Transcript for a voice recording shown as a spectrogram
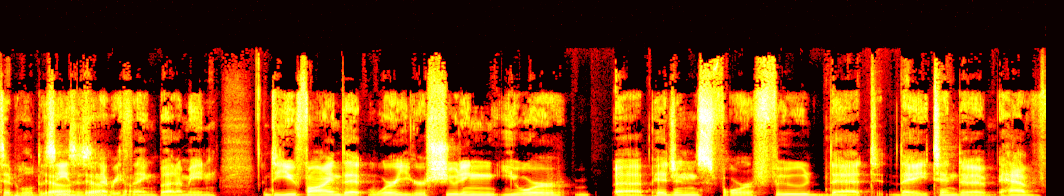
typical diseases yeah, and yeah. everything. But I mean, do you find that where you're shooting your uh, pigeons for food that they tend to have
